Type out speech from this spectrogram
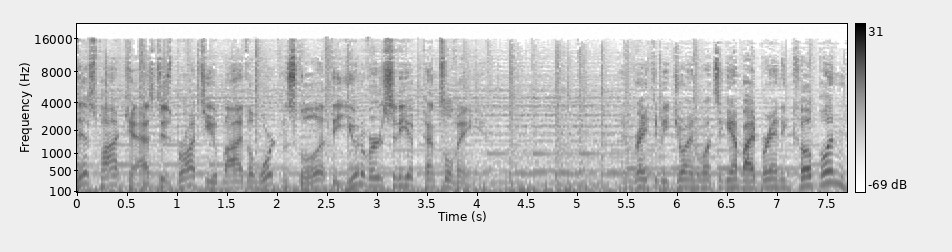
This podcast is brought to you by the Wharton School at the University of Pennsylvania. Great to be joined once again by Brandon Copeland,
